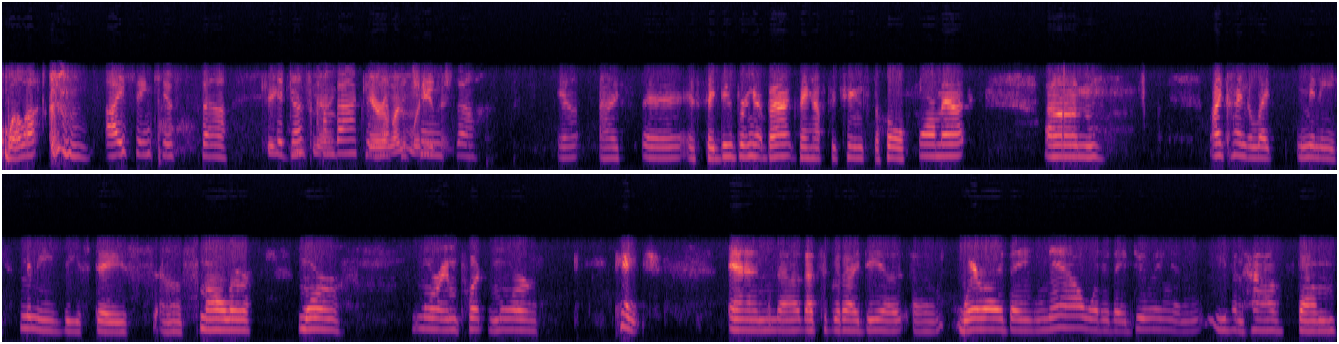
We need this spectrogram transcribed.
Well, uh, I think if uh, it does you come next. back, they Carolyn, have to what do you change think? the. Yeah, I, uh, if they do bring it back, they have to change the whole format. Um, I kind of like mini mini these days, uh, smaller, more more input, more pinch, and uh, that's a good idea. Uh, where are they now? What are they doing? And even have um,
